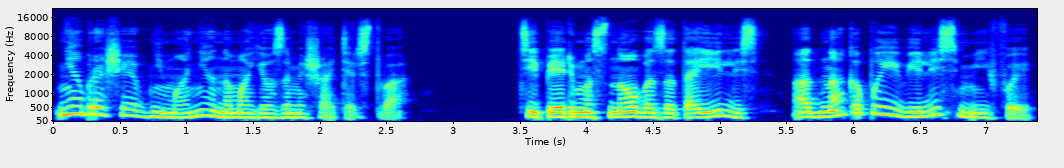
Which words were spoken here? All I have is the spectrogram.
не обращая внимания на мое замешательство. Теперь мы снова затаились, однако появились мифы.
